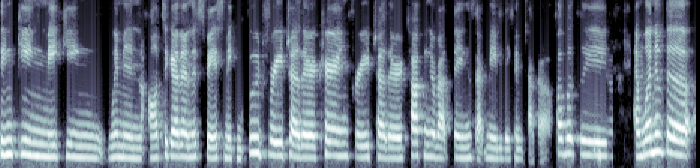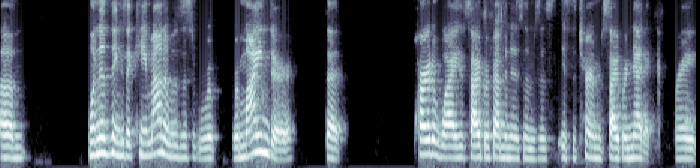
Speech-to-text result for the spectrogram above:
thinking, making women all together in this space, making food for each other, caring for each other, talking about things that maybe they couldn't talk about publicly. Yeah. And one of the um, one of the things that came out of was this re- reminder that part of why cyber feminisms is, is the term cybernetic right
